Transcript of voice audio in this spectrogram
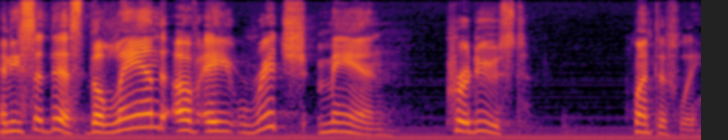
And he said this The land of a rich man produced plentifully.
